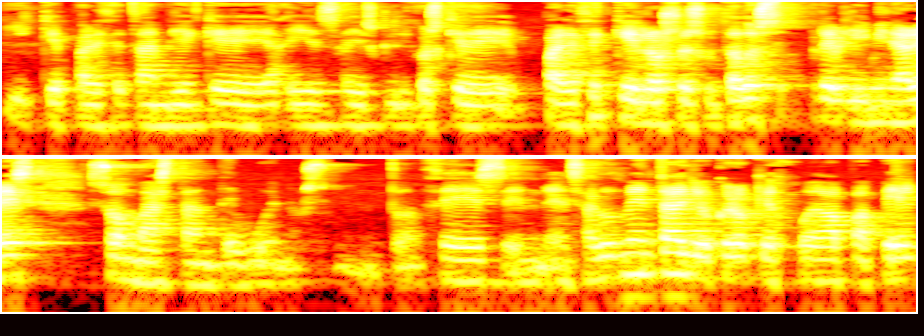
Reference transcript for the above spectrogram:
y que parece también que hay ensayos clínicos que parece que los resultados preliminares son bastante buenos. Entonces, en, salud mental yo creo que juega papel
